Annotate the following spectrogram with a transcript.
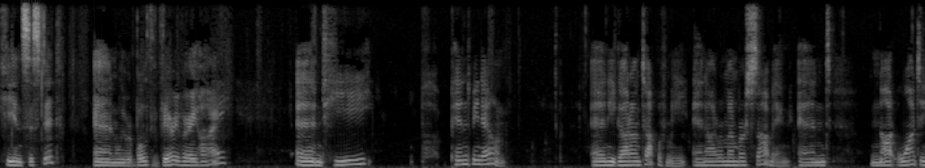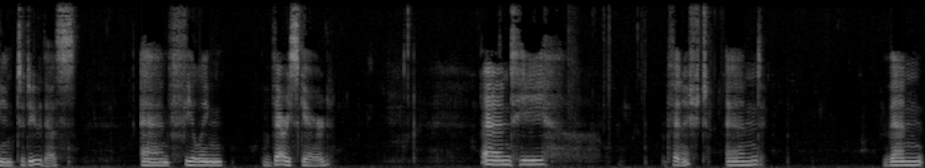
he insisted and we were both very very high and he pinned me down. And he got on top of me. And i remember sobbing and not wanting to do this and feeling very scared. And he finished and then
